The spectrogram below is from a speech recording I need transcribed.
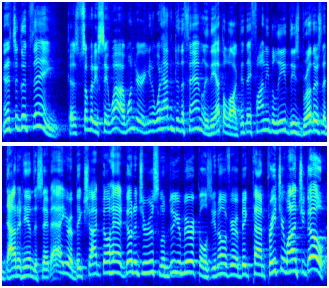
And it's a good thing, because somebody say, wow, I wonder you know, what happened to the family, the epilogue? Did they finally believe these brothers that doubted him, that say, you're a big shot, go ahead, go to Jerusalem, do your miracles. You know, if you're a big time preacher, why don't you go?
